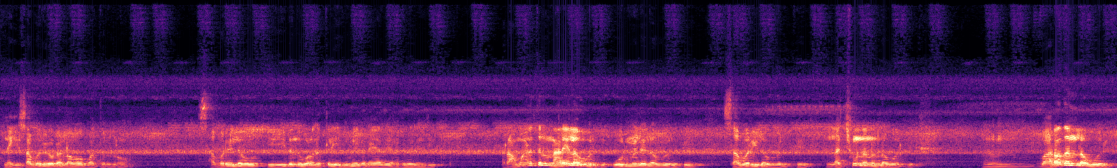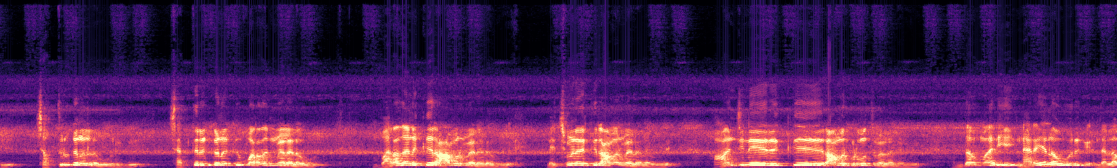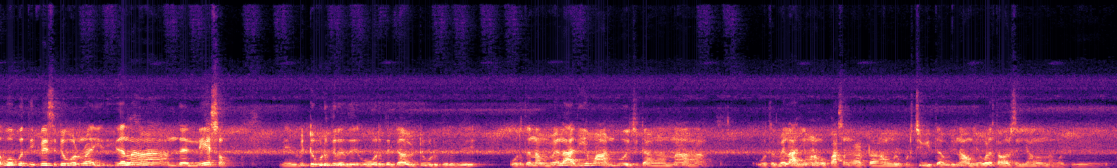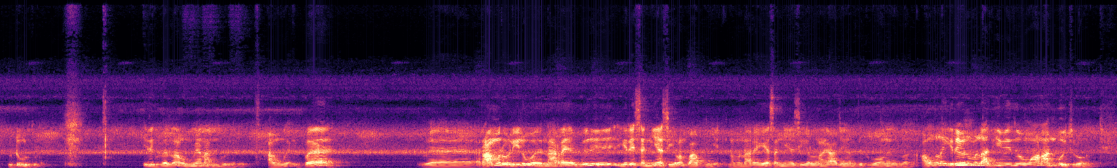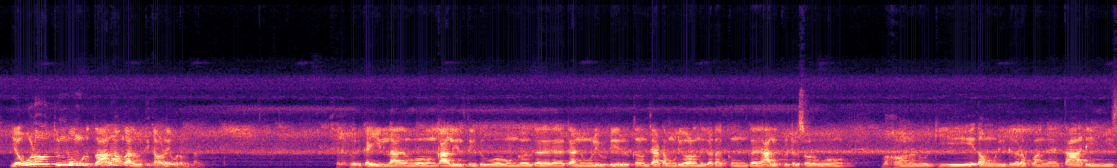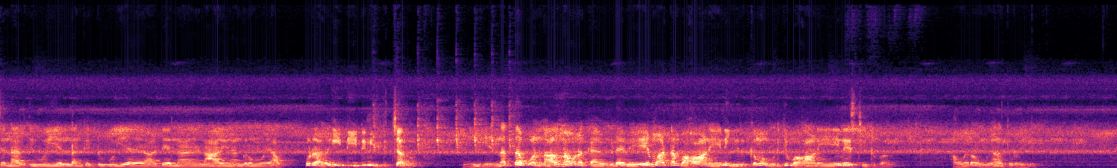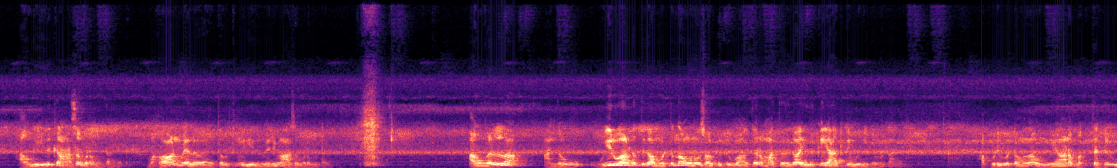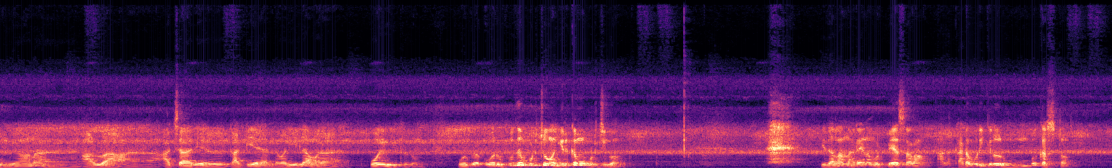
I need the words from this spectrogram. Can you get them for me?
இன்றைக்கி சபரியோட லவ்வை பார்த்துருக்குறோம். சபரி லவ்வுக்கு இருந்த உலகத்தில் எதுவுமே கிடையாது எனக்கு தெரிஞ்சு. ராமாயணத்தில் நிறைய லவ் இருக்குது ஊர்மேலை லவ் இருக்குது சபரி லவ் இருக்குது லக்ஷ்மணன் லவ் இருக்குது பரதன் லவ் இருக்குது சத்ருகனன் லவ் இருக்குது சத்ருக்கனுக்கு பரதன் மேலே லவ். பரதனுக்கு ராமர் மேலே லவ். லட்சுமணருக்கு ராமர் மேலே லவ். ஆஞ்சநேயருக்கு ராமர் குடும்பத்து மேலே லவ். அந்த மாதிரி நிறைய லவ் இருக்குது இந்த லவ்வை பற்றி பேசிட்டு போனோம்னா இதெல்லாம் அந்த நேசம். விட்டு கொடுக்கறது ஒவ்வொருத்தருக்காக விட்டு கொடுக்கறது. ஒருத்தர் நம்ம மேலே அதிகமாக அன்பு வச்சுட்டாங்கன்னா ஒருத்தர் மேலே அதிகமாக நம்ம பசங்க காட்டுறோம் அவங்களை பிடிச்சி வைத்து அப்படின்னா அவங்க எவ்வளோ தவறு செஞ்சாலும் நமக்கு விட்டு கொடுத்துடும். இதுக்கு பேர் தான் உண்மையான அன்புங்கிறது அவங்க இப்போ ராமர் வழியில் ஒரு நிறைய பேர் இறை சன்னியாசிகள்லாம் பார்ப்பீங்க. நம்ம நிறைய சன்னியாசிகள்லாம் யாஜகம் எடுத்துகிட்டு போவாங்க இருப்பாங்க அவங்களாம் இறைவன் மேலே அதிவிதமான அன்பு வச்சுருவாங்க. எவ்வளோ துன்பம் கொடுத்தாலும் அவங்க அதை பற்றி கவலையே மாட்டாங்க. சில பேர் கை இல்லாத போவோம் கால் இழுத்துக்கிட்டு போவோம் க- கண்ணு மூடி இப்படி இருக்கும் சாட்டை முடி வளர்ந்து கிடக்கும் க- அழுக்கு ட்ரெஸ்ஸோட போவோம் பகவானை நோக்கியே தவம் பண்ணிக்கிட்டு கிடப்பாங்க. தாடி மீசை நரைச்சி போய் எல்லாம் கெட்டு போய் அப்படியே நா- நாரி போய் அப்படி அளவு இடி இடின்னு இடிச்சாலும். நீ என்னத்தை பண்ணாலும் நான் உனக்கு விடவே மாட்டேன். பகவானேன்னு இறுக்கமாக பிடிச்சி பகவானையே நேசிச்சுட்டு இருப்பாங்க. அவங்க தான் உண்மையான துறவிகள். அவங்க எதுக்கு ஆசைப்பட மாட்டாங்க. பகவான் மேலே தவிர்த்து மீது எது மேலேயுமே ஆசைப்பட மாட்டாங்க. அவங்கெல்லாம் அந்த உயிர் வாழ்றதுக்காக மட்டும்தான் உணவு சாப்பிட்டுட்டு இருப்பாங்க தவிர மற்றதுக்காக எதுக்கும் யார்கிட்டையும் போய் நிற்க மாட்டாங்க. அப்படிப்பட்டவங்க தான் உண்மையான பக்தர்கள் உண்மையான ஆழ்வா ஆச்சாரியர் காட்டிய அந்த வழியில் அவங்க போய்கிட்டு இருக்கவங்க ஒரு ஒரு புதை பிடிச்சிக்குவாங்க இறுக்கமாக பிடிச்சிக்குவாங்க. இதெல்லாம் நிறைய நம்ம பேசலாம். அதை கடைபிடிக்கிறது ரொம்ப கஷ்டம்.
